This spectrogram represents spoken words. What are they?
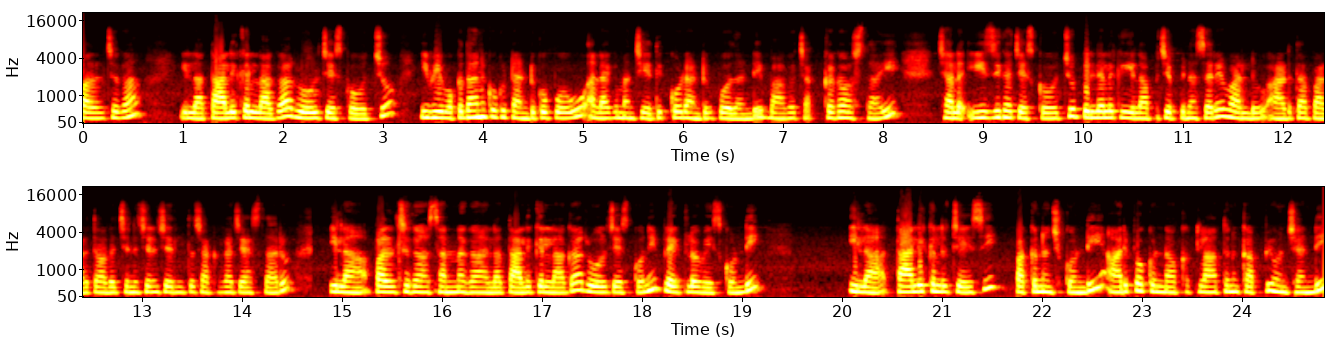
పల్చగా ఇలా తాలికల్లాగా రోల్ చేసుకోవచ్చు. ఇవి ఒకదానికొకటి అంటుకుపోవు అలాగే మన చేతికి కూడా అంటుకుపోదండి. బాగా చక్కగా వస్తాయి. చాలా ఈజీగా చేసుకోవచ్చు. పిల్లలకి ఇలా చెప్పినా సరే వాళ్ళు ఆడతా పాడుతా అలా చిన్న చిన్న చేతులతో చక్కగా చేస్తారు. ఇలా పల్చగా సన్నగా ఇలా తాలికల్లాగా రోల్ చేసుకొని ప్లేట్లో వేసుకోండి. ఇలా తాలికలు చేసి పక్కనుంచుకోండి. ఆరిపోకుండా ఒక క్లాత్ను కప్పి ఉంచండి.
